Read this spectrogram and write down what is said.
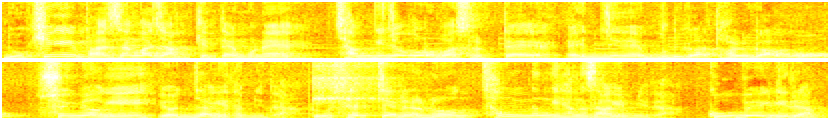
노킹이 발생하지 않기 때문에 장기적으로 봤을 때 엔진의 무리가 덜 가고 수명이 연장이 됩니다. 또 셋째로는 성능 향상입니다. 고배기량,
